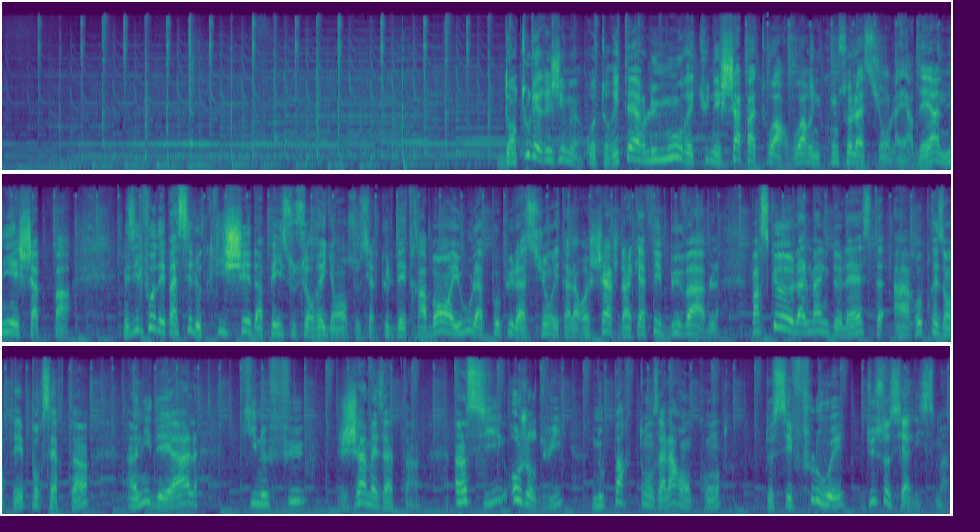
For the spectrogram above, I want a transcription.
Dans tous les régimes autoritaires, l'humour est une échappatoire, voire une consolation. La RDA n'y échappe pas. Mais il faut dépasser le cliché d'un pays sous surveillance où circulent des trabants et où la population est à la recherche d'un café buvable. Parce que l'Allemagne de l'Est a représenté, pour certains, un idéal qui ne fut jamais atteint. Ainsi, aujourd'hui, nous partons à la rencontre de ces floués du socialisme.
